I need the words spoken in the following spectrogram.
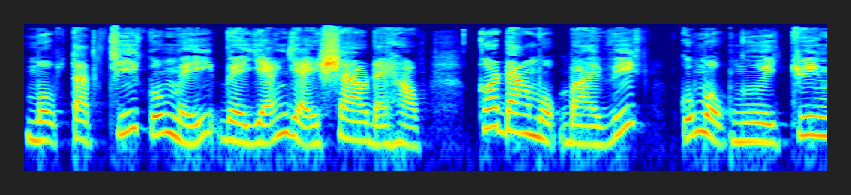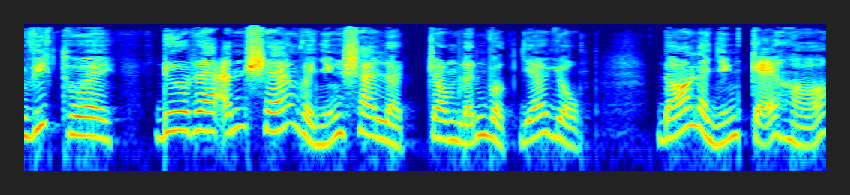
một tạp chí của Mỹ về giảng dạy sau đại học, có đăng một bài viết của một người chuyên viết thuê đưa ra ánh sáng về những sai lệch trong lĩnh vực giáo dục. Đó là những kẻ hở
